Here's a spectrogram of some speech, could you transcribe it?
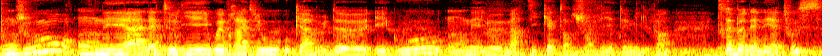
Bonjour, on est à l'atelier web radio au Caru de Ego. On est le mardi 14 janvier 2020. Très bonne année à tous.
